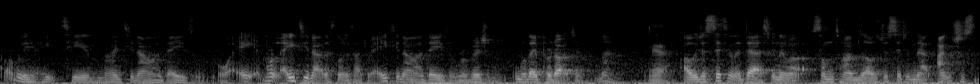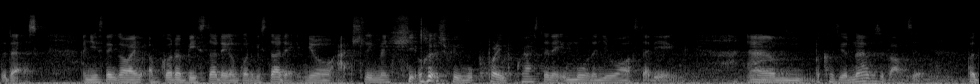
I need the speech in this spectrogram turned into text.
probably 18, 19 hour days, or eight, probably 18 hours. Let's not exaggerate. 18 hour days of revision. Were they productive? No. Yeah. I was just sitting at the desk, and then sometimes I was just sitting there anxious at the desk, and you think, oh, I, I've got to be studying, I've got to be studying, and you're actually making, you're actually probably procrastinating more than you are studying, um, because you're nervous about it. But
